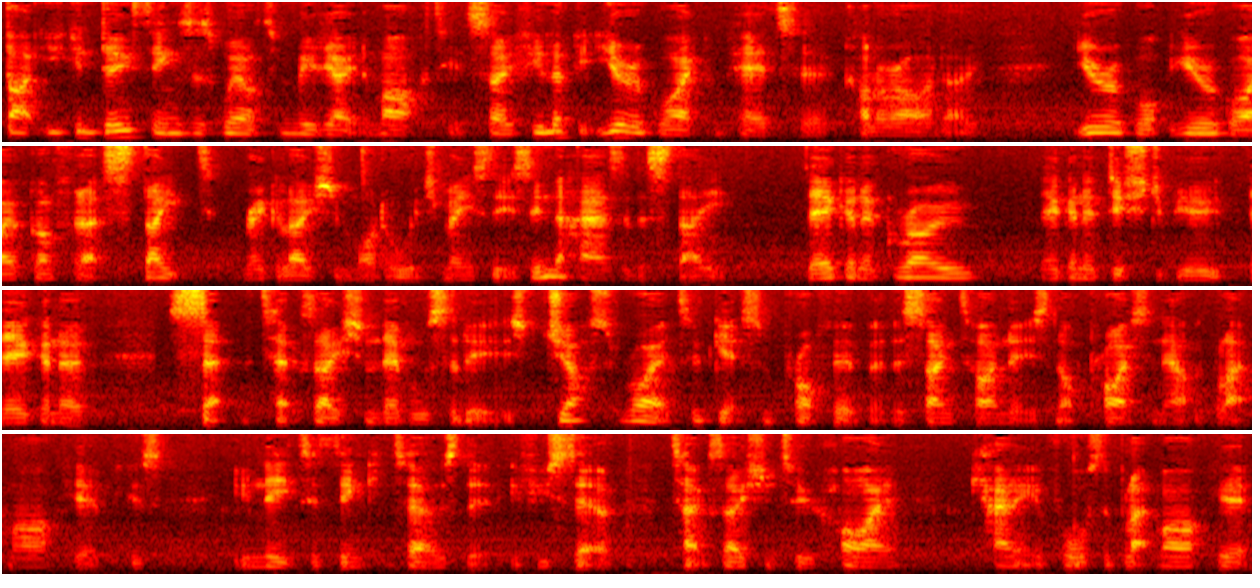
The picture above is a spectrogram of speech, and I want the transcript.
But you can do things as well to ameliorate the marketing. So if you look at Uruguay compared to Colorado, Uruguay, Uruguay have gone for that state regulation model, which means that it's in the hands of the state. They're going to grow, they're going to distribute, they're going to set the taxation level so that it's just right to get some profit, but at the same time that it's not pricing out the black market because you need to think in terms that if you set a taxation too high, can it enforce the black market?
